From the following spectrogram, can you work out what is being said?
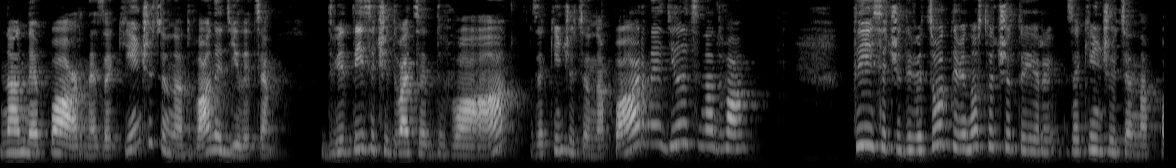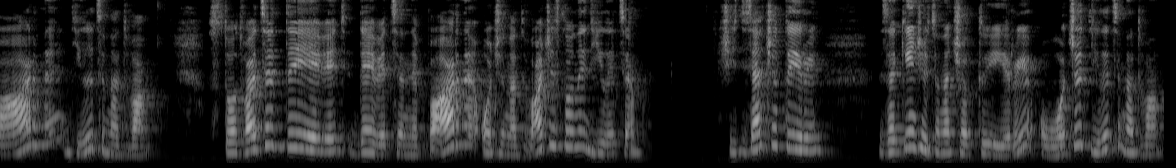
на непарне закінчується, на 2 не ділиться. 2022 закінчується на парне, ділиться на 2. 1994 закінчується на парне, ділиться на 2. 129, 9 це не отже, на 2 число не ділиться. 64 закінчується на 4, отже, ділиться на 2.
